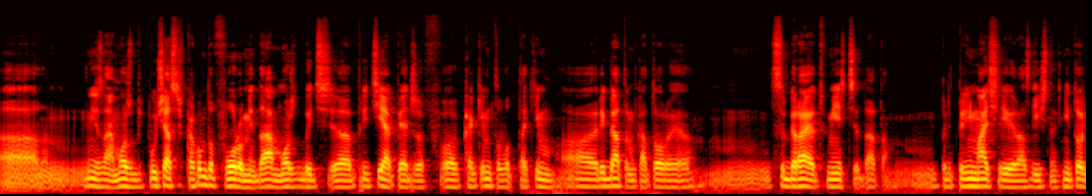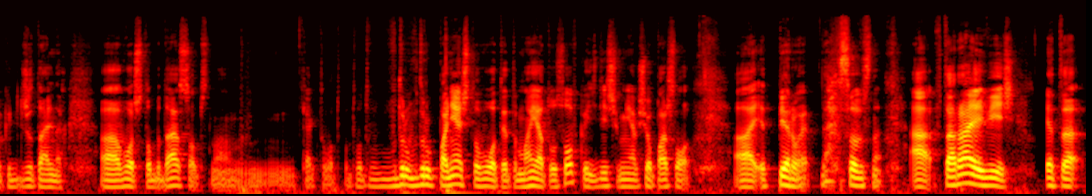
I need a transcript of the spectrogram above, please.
не знаю, может быть, поучаствовать в каком-то форуме, да, может быть, э, прийти, опять же, к каким-то вот таким а, ребятам, которые собирают вместе, да, там, предпринимателей различных, не только диджитальных, вот чтобы, да, собственно, как-то вот, вот, вот вдруг, вдруг понять, что вот, это моя тусовка, и здесь у меня все пошло. А, это первое, да, собственно. А вторая вещь, это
